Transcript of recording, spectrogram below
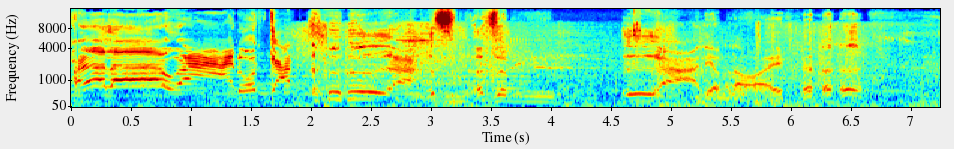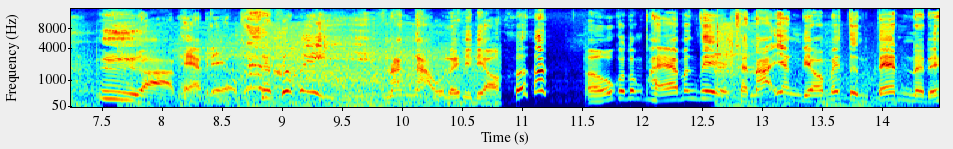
แพ้แล้วอ่าโดนกัดเออซึมเออเรียบร้อยเอือแพ้ไปแล้วนั่งเหงาเลยทีเดียว เอ้าก็ต้องแพ้บ้างดิชนะอย่างเดียวไม่ตื่นเต้นนะเด็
